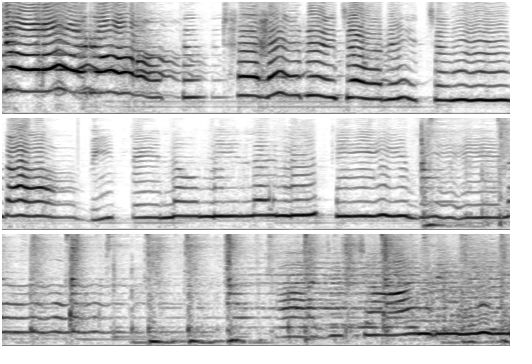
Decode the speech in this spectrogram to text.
जा रात ठहर जा रे चंदा बीते न मिलन की बेला। आज चांदनी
